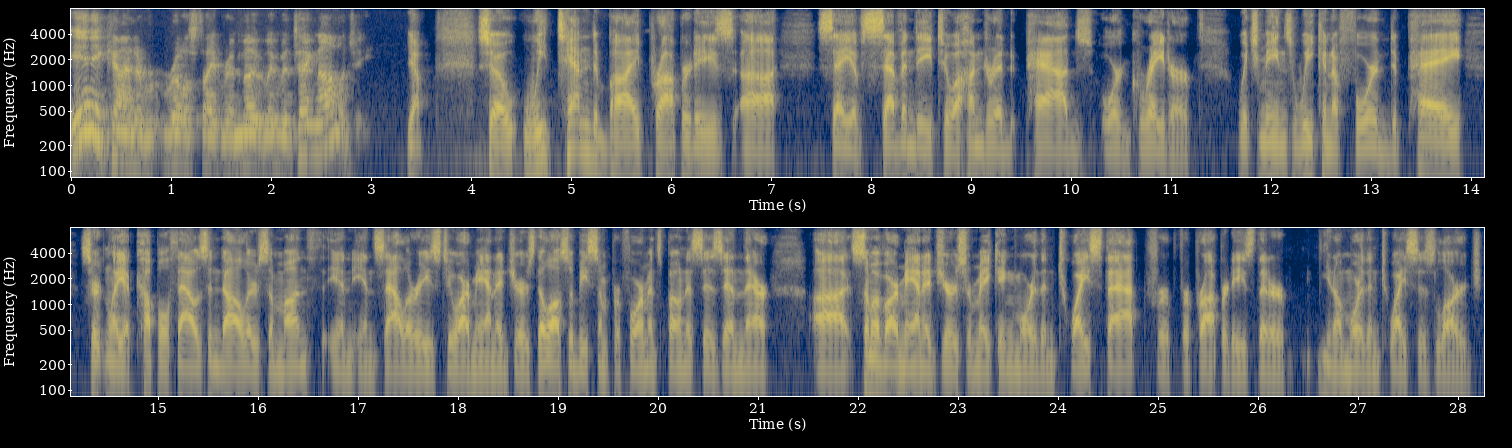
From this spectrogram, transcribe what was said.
any kind of real estate remotely with technology? Yep. So we tend to buy properties, uh, say of 70 to 100 pads or greater, which means we can afford to pay certainly a couple thousand dollars a month in in salaries to our managers. There'll also be some performance bonuses in there. Uh, some of our managers are making more than twice that for for properties that are you know more than twice as large.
